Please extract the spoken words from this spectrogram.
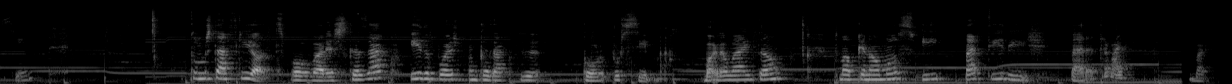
assim. Como está friote, vou levar este casaco e depois um casaco de couro por cima. Bora lá então tomar um pequeno almoço e partir para trabalho. Bora.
